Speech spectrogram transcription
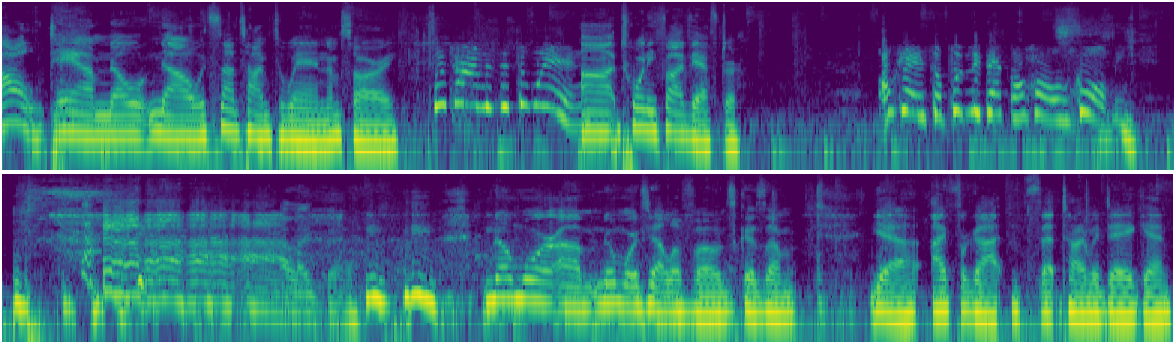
Oh, damn. No, no, it's not time to win. I'm sorry. What time is it to win? Uh, 25 after. okay, so put me back on hold call me. I like that. no more, um, no more telephones because um, yeah, I forgot it's that time of day again.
